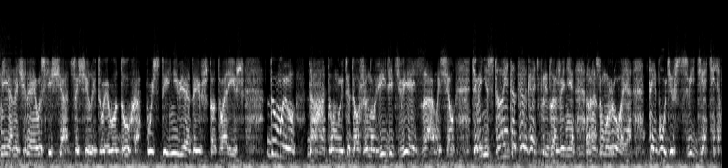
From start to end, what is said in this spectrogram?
Я начинаю восхищаться силой твоего духа. Пусть ты не ведаешь, что творишь. Думаю, да, думаю, ты должен увидеть весь замысел. Тебе не стоит отвергать предложение разума Роя. Ты будешь свидетелем.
